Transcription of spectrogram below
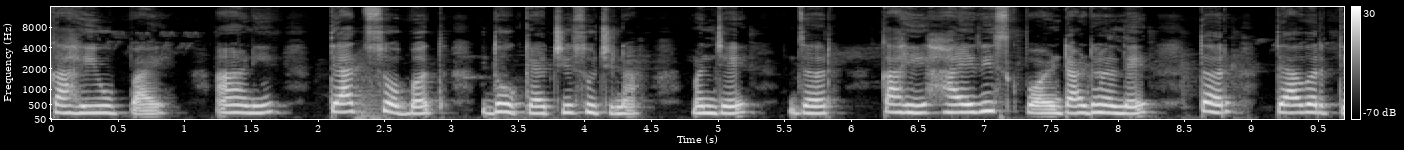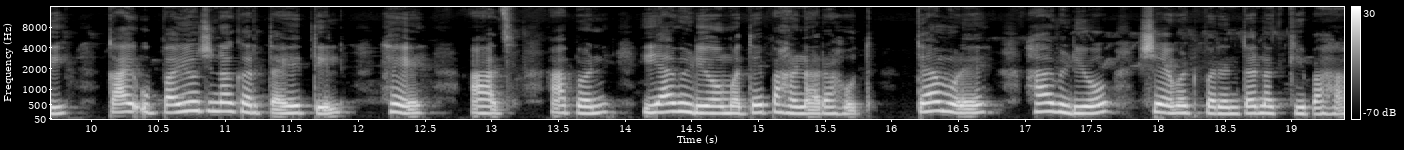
काही उपाय आणि त्याचसोबत धोक्याची सूचना. म्हणजे जर काही हाय रिस्क पॉईंट आढळले तर त्यावरती काय उपाययोजना करता येतील हे आज आपण या व्हिडिओमध्ये पाहणार आहोत. त्यामुळे हा व्हिडिओ शेवटपर्यंत नक्की पहा.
